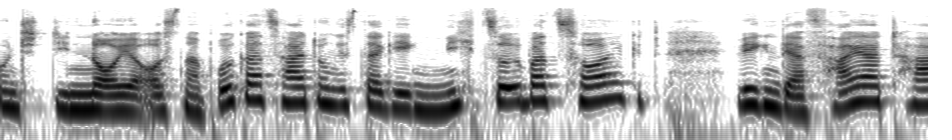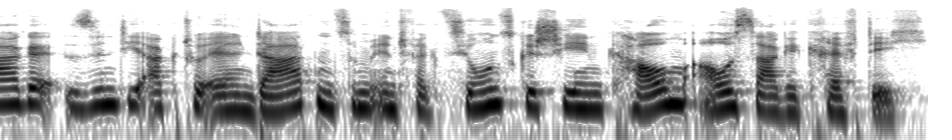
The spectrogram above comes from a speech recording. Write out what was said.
Und die neue Osnabrücker Zeitung ist dagegen nicht so überzeugt. Wegen der Feiertage sind die aktuellen Daten zum Infektionsgeschehen kaum aussagekräftig.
